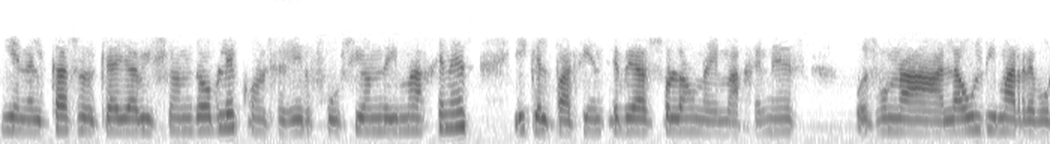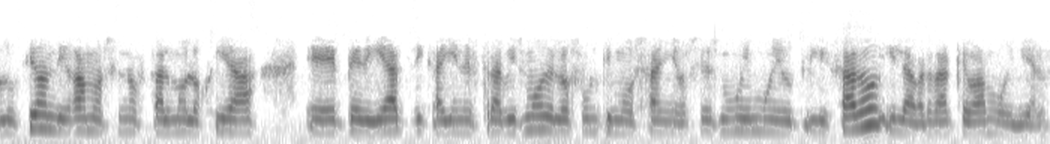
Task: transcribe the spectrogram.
y en el caso de que haya visión doble, conseguir fusión de imágenes y que el paciente vea sola una imagen. Es pues una, la última revolución, digamos, en oftalmología eh, pediátrica y en estrabismo de los últimos años. Es muy, muy utilizado y la verdad que va muy bien.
